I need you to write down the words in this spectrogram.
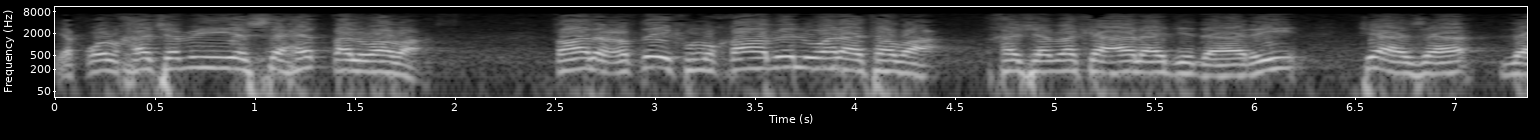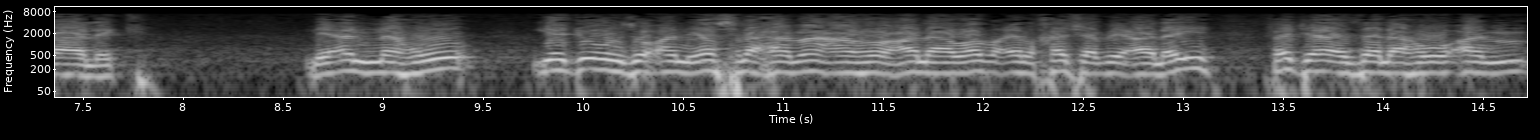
يقول خشبي يستحق الوضع. قال أعطيك مقابل ولا تضع. خشبك على جداري. جاز ذلك. لأنه يجوز أن يصلح معه على وضع الخشب عليه فجاز له أن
